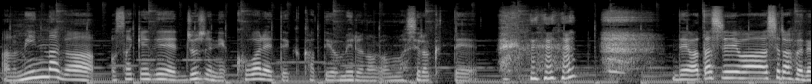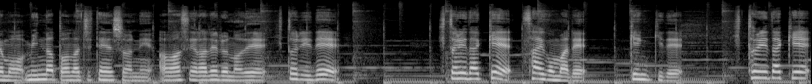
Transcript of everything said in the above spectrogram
あのみんながお酒で徐々に壊れていく過程を見るのが面白くて。で私はシラフでもみんなと同じテンションに合わせられるので一人で一人だけ最後まで元気で一人だけ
